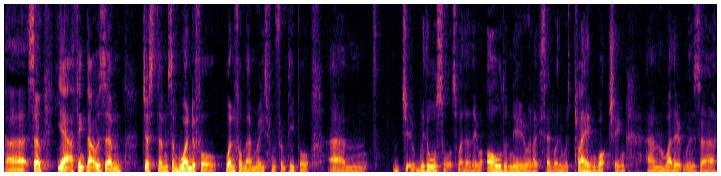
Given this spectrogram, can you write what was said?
Uh, so yeah, I think that was um, just um, some wonderful, wonderful memories from from people um, with all sorts, whether they were old or new, and like I said, whether it was playing, watching, um, whether it was uh,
